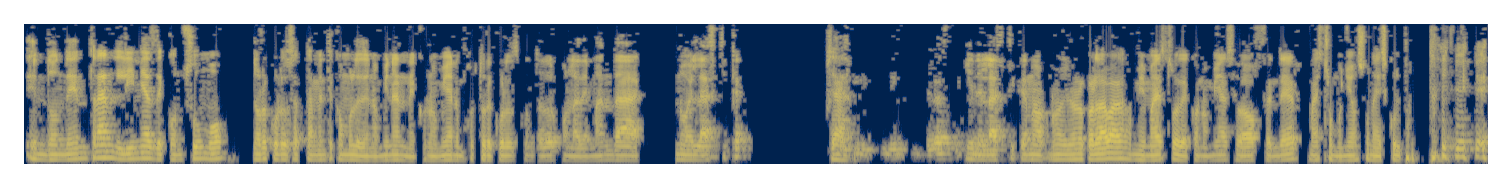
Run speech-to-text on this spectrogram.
en donde entran líneas de consumo, no recuerdo exactamente cómo le denominan en economía, a lo mejor tú recuerdas, contador, con la demanda no elástica. O sea, inelástica, no, no, yo no recordaba, mi maestro de economía se va a ofender, maestro Muñoz, una disculpa.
